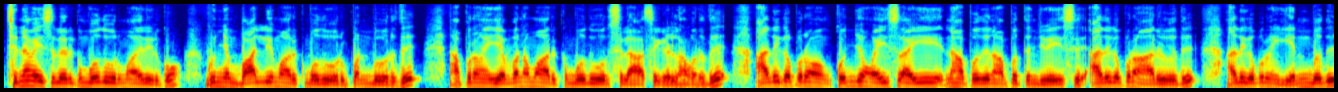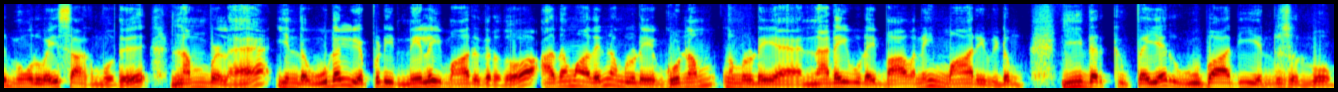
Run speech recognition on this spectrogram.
சின்ன வயசில் இருக்கும்போது ஒரு மாதிரி இருக்கும் கொஞ்சம் பால்யமாக இருக்கும்போது ஒரு பண்பு வருது அப்புறம் எவ்வனமாக இருக்கும்போது ஒரு சில ஆசைகள்லாம் வருது அதுக்கப்புறம் கொஞ்சம் வயசாகி நாற்பது நாற்பத்தஞ்சு வயசு அதுக்கப்புறம் அறுபது அதுக்கப்புறம் எண்பது நூறு வயசு ஆகும்போது நம்மளை இந்த உடல் எப்படி நிலை மாறுகிறதோ அதை மாதிரி நம்மளுடைய குணம் நம்மளுடைய நடை உடை பாவனை மாறிவிடும். இதற்கு பெயர் உபாதி என்று சொல்வோம்.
